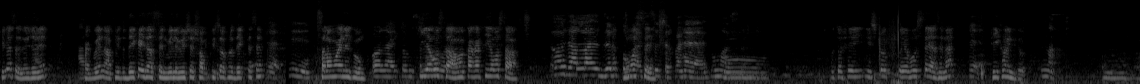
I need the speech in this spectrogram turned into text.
ঠিক আছে দুইজনে থাকবেন। আপনি তো দেখেই যাচ্ছেন মিলেমিশে সবকিছু আপনি দেখতেছেন। হ্যাঁ। আসসালামু আলাইকুম। কি অবস্থা? আমার কাকার কি অবস্থা? তো সেই স্ট্রোক অবস্থায় আছে না? ঠিক হয়নি তো? না। তা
